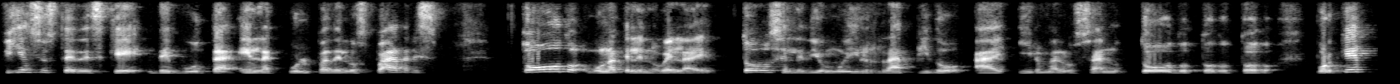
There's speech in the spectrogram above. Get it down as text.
Fíjense ustedes que debuta en La culpa de los padres. Todo, una telenovela, ¿eh? Todo se le dio muy rápido a Irma Lozano, todo, todo, todo. ¿Por qué?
